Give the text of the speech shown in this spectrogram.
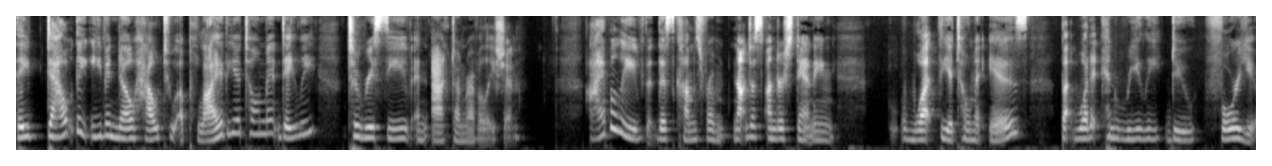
They doubt they even know how to apply the atonement daily to receive and act on revelation. I believe that this comes from not just understanding what the atonement is, but what it can really do for you.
